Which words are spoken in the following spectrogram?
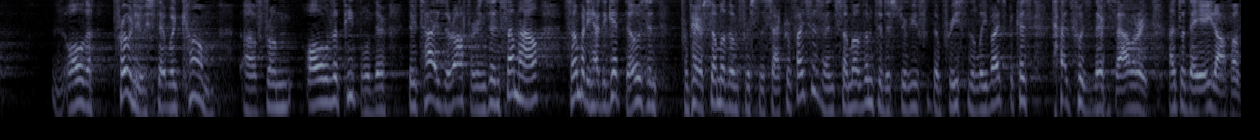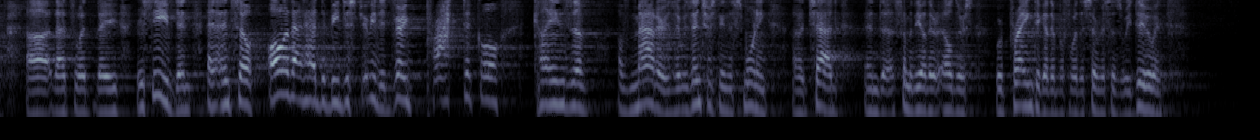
and all the produce that would come uh, from all the people, their, their tithes, their offerings, and somehow somebody had to get those and prepare some of them for the sacrifices and some of them to distribute for the priests and the Levites because that was their salary. That's what they ate off of. Uh, that's what they received, and, and and so all of that had to be distributed. Very practical kinds of of matters. It was interesting this morning. Uh, Chad and uh, some of the other elders were praying together before the service as we do, and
